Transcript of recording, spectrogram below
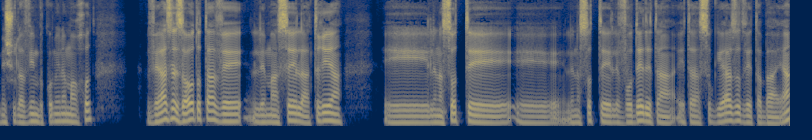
משולבים בכל מיני מערכות. ואז לזהות אותה ולמעשה להתריע, אה, לנסות, אה, אה, לנסות לבודד את הסוגיה הזאת ואת הבעיה.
